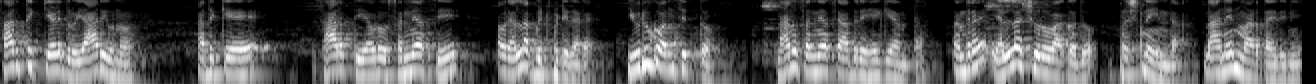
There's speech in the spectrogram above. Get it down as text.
ಸಾರಥಿ ಕೇಳಿದರು, ಯಾರು ಇವನು? ಅದಕ್ಕೆ ಸಾರಥಿ, ಅವರು ಸನ್ಯಾಸಿ, ಅವರೆಲ್ಲ ಬಿಟ್ಬಿಟ್ಟಿದ್ದಾರೆ. ಇವ್ರಿಗೂ ಅನಿಸಿತ್ತು. ನಾನು ಸನ್ಯಾಸಿ ಆದರೆ ಹೇಗೆ ಅಂತ. ಅಂದರೆ ಎಲ್ಲ ಶುರುವಾಗೋದು ಪ್ರಶ್ನೆಯಿಂದ. ನಾನೇನು ಮಾಡ್ತಾ ಇದ್ದೀನಿ?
